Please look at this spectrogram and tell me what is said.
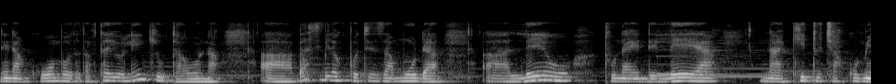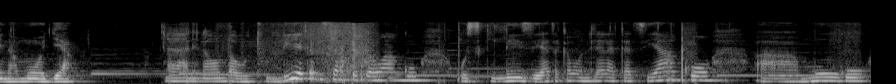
Ninakuomba utatafuta hiyo linki utaona. Aa, basi bila kupoteza muda aa, leo tunaendelea na kitu cha kumi na moja. Uh, ninaomba utulie kabisa mpendwa wangu usikilize. Hata kama unaendelea na kazi yako Aa, Mungu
